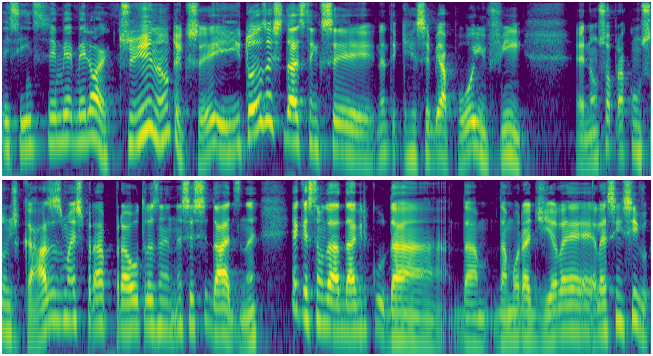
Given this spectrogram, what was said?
esse índice ser melhor. Sim, não tem que ser. E todas as cidades têm que ser, né, tem que receber apoio, enfim. É, não só para a construção de casas, mas para outras necessidades, né? E a questão da, da, da, da, da moradia, ela é, ela é sensível.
